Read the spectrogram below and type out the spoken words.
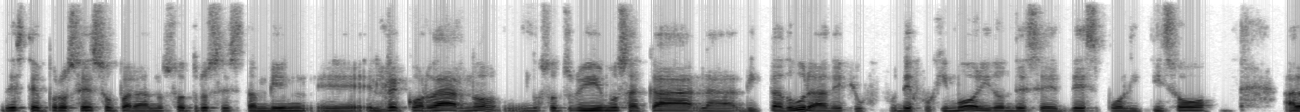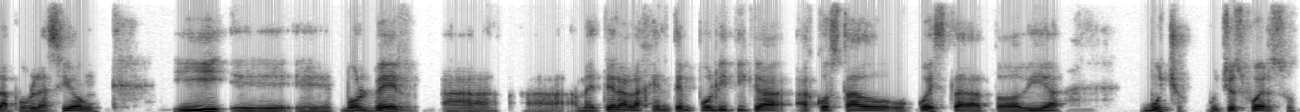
de este proceso para nosotros es también eh, el recordar, ¿no? Nosotros vivimos acá la dictadura de, de Fujimori, donde se despolitizó a la población y eh, volver a, a, meter a la gente en política ha costado o cuesta todavía mucho, mucho esfuerzo.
